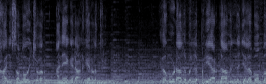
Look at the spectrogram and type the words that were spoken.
ഹാനി സംഭവിച്ചവർ അനേകരാണ് കേരളത്തിൽ. ഇവ കൂടാതെ മുല്ലപ്പെരിയാർ ഡാം എന്ന ജലബോംബ്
